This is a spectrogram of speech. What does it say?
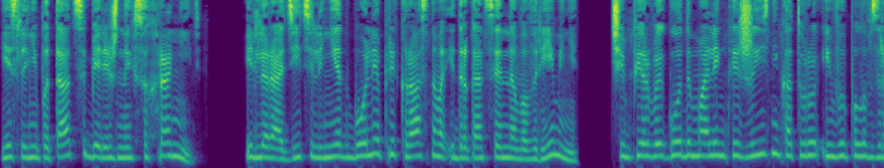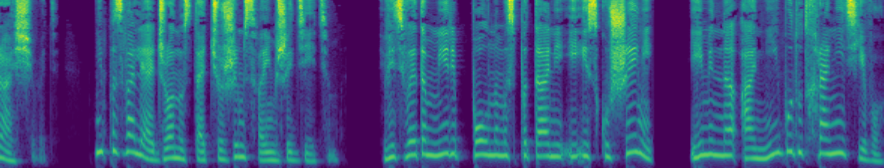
если не пытаться бережно их сохранить. И для родителей нет более прекрасного и драгоценного времени, чем первые годы маленькой жизни, которую им выпало взращивать. Не позволяй Джону стать чужим своим же детям. Ведь в этом мире полном испытаний и искушений именно они будут хранить его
